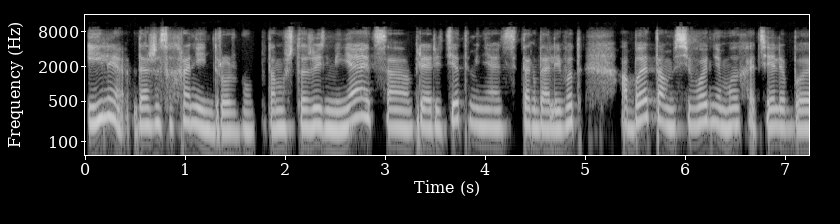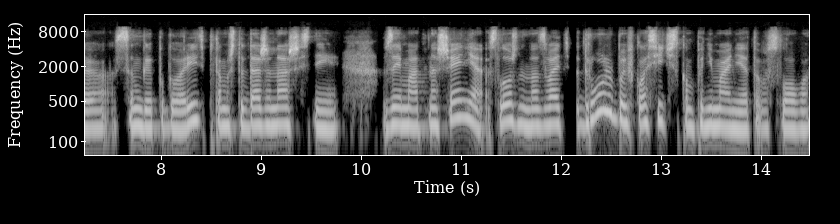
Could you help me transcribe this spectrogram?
или даже сохранить дружбу, потому что жизнь меняется, приоритеты меняются и так далее. И вот об этом сегодня мы хотели бы с Ингой поговорить, потому что даже наши с ней взаимоотношения сложно назвать дружбой в классическом понимании этого слова.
